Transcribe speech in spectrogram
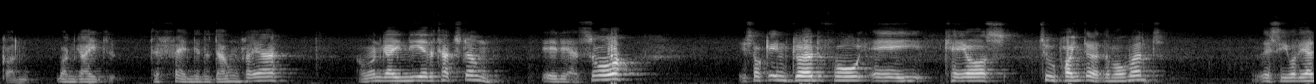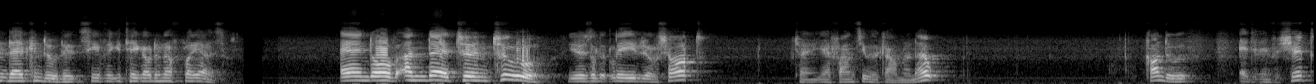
Got one guy defending a down player. And one guy near the touchdown area. So, it's looking good for a Chaos two pointer at the moment. Let's see what the Undead can do. Let's see if they can take out enough players. End of Undead turn two. Here's a little aerial shot. Trying to get fancy with the camera now. Can't do editing for shit,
